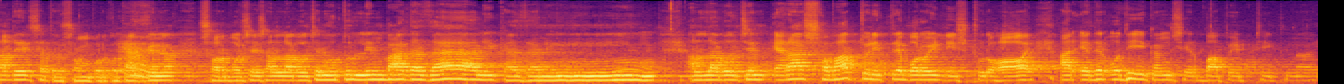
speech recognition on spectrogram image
তাদের সাথে সম্পর্ক থাকবে না। সর্বশেষ আল্লাহ বলছেন জানিম। আল্লাহ বলছেন, এরা স্বভাব চরিত্রে বড়ই নিষ্ঠুর হয়, আর এদের অধিকাংশের বাপের ঠিক নাই।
